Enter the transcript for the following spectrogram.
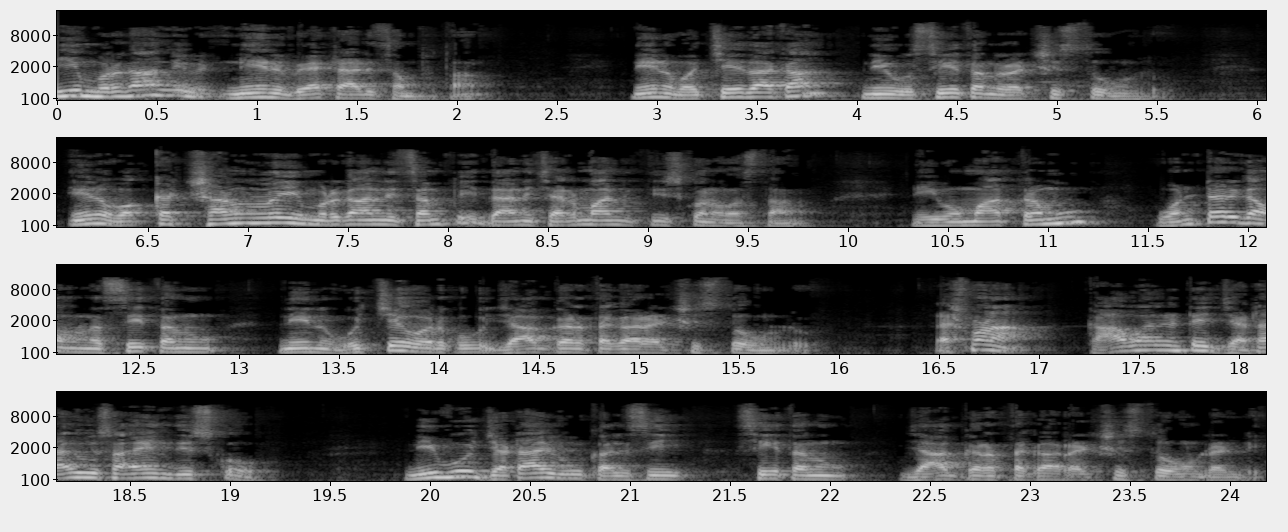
ఈ మృగాన్ని నేను వేటాడి చంపుతాను. నేను వచ్చేదాకా నీవు సీతను రక్షిస్తూ ఉండు. నేను ఒక్క క్షణంలో ఈ మృగాన్ని చంపి దాని చర్మాన్ని తీసుకొని వస్తాను. నీవు మాత్రము ఒంటరిగా ఉన్న సీతను నేను వచ్చే వరకు జాగ్రత్తగా రక్షిస్తూ ఉండు. లక్ష్మణ కావాలంటే జటాయువు సాయం తీసుకో. నీవు జటాయువు కలిసి సీతను జాగ్రత్తగా రక్షిస్తూ ఉండండి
